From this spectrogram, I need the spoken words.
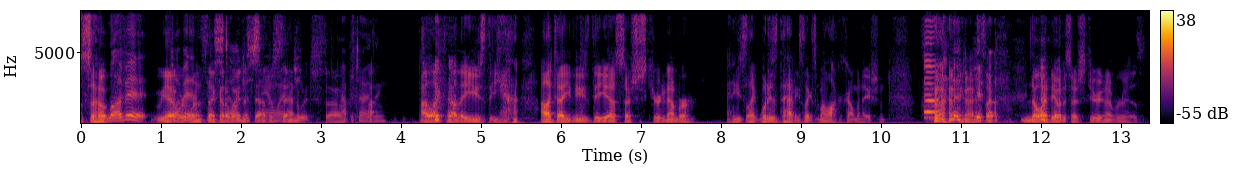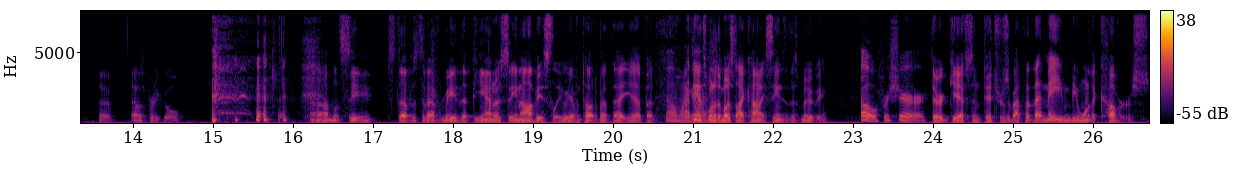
so love it. Yeah, love we're, it. we're in the same kind of way, nostalgia sandwich. sandwich so appetizing. I, I liked how they used the. I liked how you used the uh, social security number and he's like, "What is that?" And he's like, "It's my locker combination." you know, yeah. It's like no idea what a social security number is. So that was pretty cool. um, let's see stuff that stood out for me. The piano scene, obviously, we haven't talked about that yet, but oh I think gosh. that's one of the most iconic scenes of this movie. Oh, for sure. There are gifs and pictures about that. That may even be one of the covers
